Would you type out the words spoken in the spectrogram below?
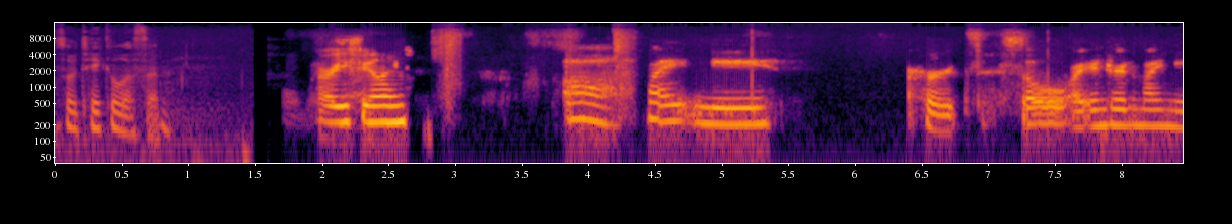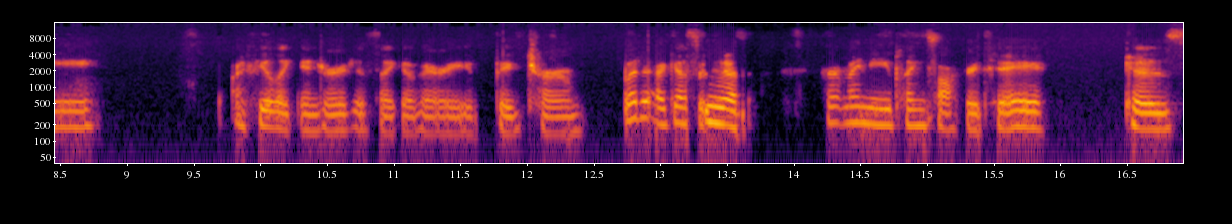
So take a listen. How are you feeling? Oh, my knee hurts. So I injured my knee. I feel like injured is like a very big term, but I guess it Yeah. Hurt my knee playing soccer today because,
